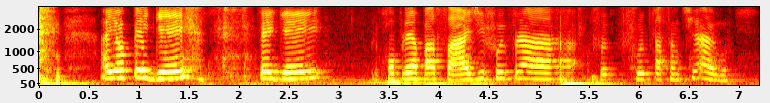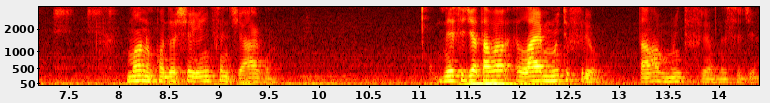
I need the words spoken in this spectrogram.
aí eu peguei, peguei, comprei a passagem e fui pra, fui, fui pra Santiago. Mano, quando eu cheguei em Santiago, nesse dia tava, lá é muito frio. Tava muito frio nesse dia.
